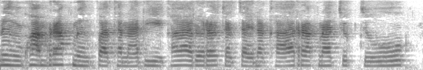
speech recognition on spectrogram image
หนึ่งความรักหนึ่งปรารถนาดีค่ะด้วยรักจากใจนะคะ รักนะจุ๊บๆ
